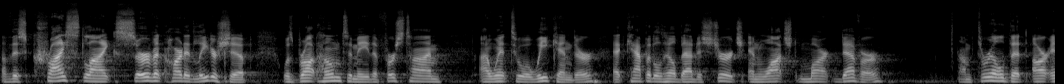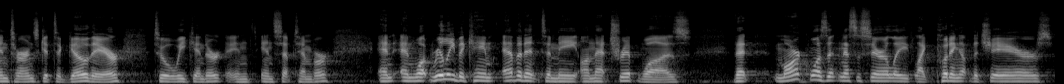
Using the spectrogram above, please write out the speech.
of this Christ-like servant-hearted leadership, was brought home to me the first time I went to a weekender at Capitol Hill Baptist Church and watched Mark Dever. I'm thrilled that our interns get to go there to a weekender in, in September. And, and what really became evident to me on that trip was that Mark wasn't necessarily like putting up the chairs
